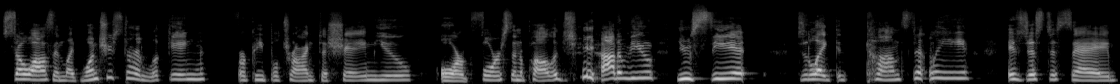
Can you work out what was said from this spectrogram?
so often. Like, once you start looking for people trying to shame you or force an apology out of you, you see it like constantly is just to say,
